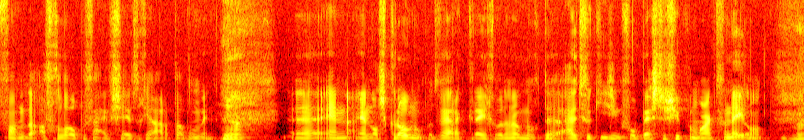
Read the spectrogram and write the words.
Van de afgelopen 75 jaar op dat moment. Ja. Eh, en, en als kroon op het werk kregen we dan ook nog de uitverkiezing voor beste supermarkt van Nederland. Wel.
